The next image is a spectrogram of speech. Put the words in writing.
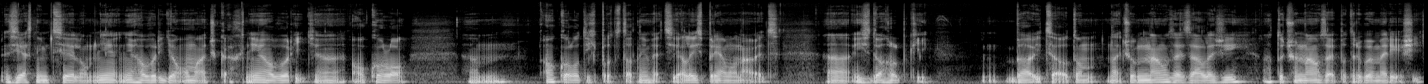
s jasným cieľom. Nie, nehovoriť o omáčkach, nehovoriť uh, okolo, um, okolo tých podstatných vecí, ale ísť priamo na vec ísť do hĺbky, baviť sa o tom, na čom naozaj záleží a to, čo naozaj potrebujeme riešiť.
